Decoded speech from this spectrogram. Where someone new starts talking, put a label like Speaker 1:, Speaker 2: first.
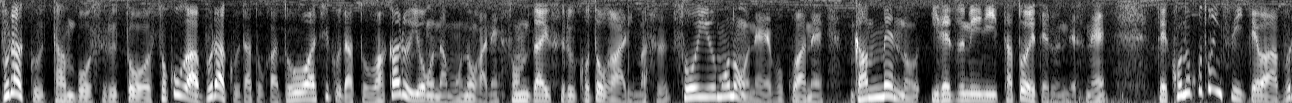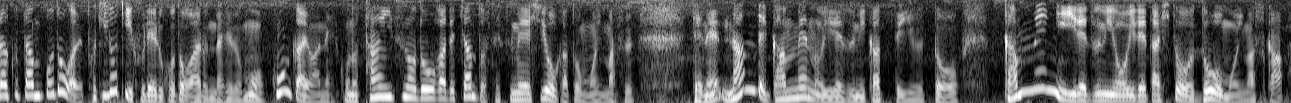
Speaker 1: 部落探訪すると、そこが部落だとか童話地区だと分かるようなものがね、存在することがあります。そういうものをね、僕はね、顔面の入れ墨に例えてるんですね。で、このことについては、部落探訪動画で時々触れることがあるんだけども、今回はね、この単一の動画でちゃんと説明しようかと思います。でね、なんで顔面の入れ墨かっていうと、顔面に入れ墨を入れた人をどう思いますか？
